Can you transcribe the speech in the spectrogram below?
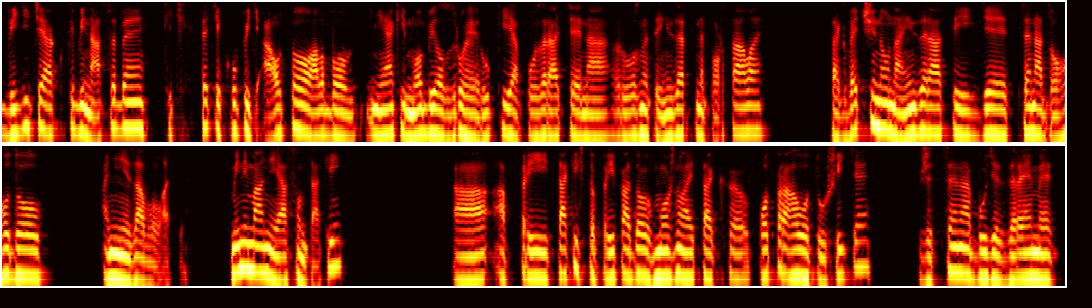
vidíte ako keby na sebe, keď chcete kúpiť auto alebo nejaký mobil z druhej ruky a pozeráte na rôzne tie inzertné portále, tak väčšinou na inzeráty, kde je cena dohodov, ani nezavoláte. Minimálne ja som taký. A, a pri takýchto prípadoch možno aj tak e, podprahovo tušíte, že cena bude zrejme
